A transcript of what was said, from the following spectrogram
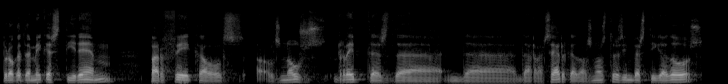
però que també que estirem per fer que els, els nous reptes de, de, de recerca dels nostres investigadors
